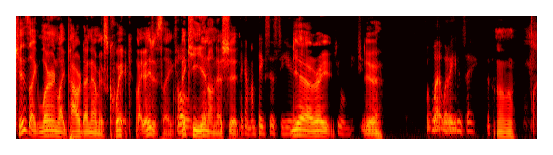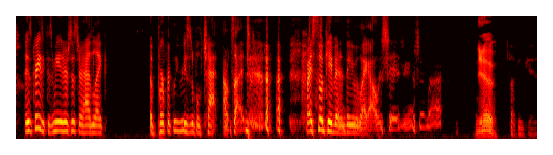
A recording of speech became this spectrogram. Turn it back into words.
Kids like learn like power dynamics quick. Like they just like they Oh, key in on that shit. I got my big sister here. Yeah, right. She gonna beat you. Yeah. But what? What did I even say? I don't know. It's crazy because me and her sister had like a perfectly reasonable chat outside. but I still came in and they were like, "Oh shit, she gonna shut up." Yeah. Fucking kids.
